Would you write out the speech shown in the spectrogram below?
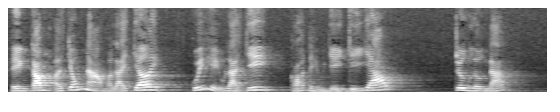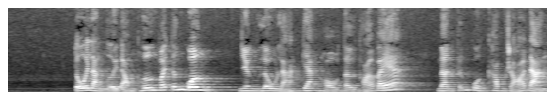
Hiền công ở chốn nào mà lại chơi? Quý hiệu là chi? Có điều gì chỉ giáo? Trương Lương đáp, Tôi là người đồng hương với tướng quân, Nhưng lưu lạc giang hồ từ thuở bé, Nên tướng quân không rõ đặng.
